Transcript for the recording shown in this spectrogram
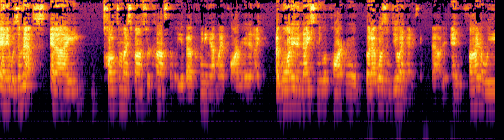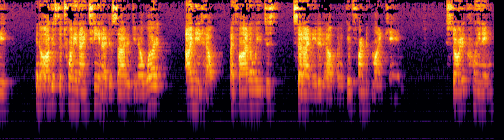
and it was a mess. And I talked to my sponsor constantly about cleaning out my apartment and I, I wanted a nice new apartment, but I wasn't doing anything about it. And finally, in August of 2019, I decided, you know what? I need help. I finally just said I needed help and a good friend of mine came, started cleaning.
